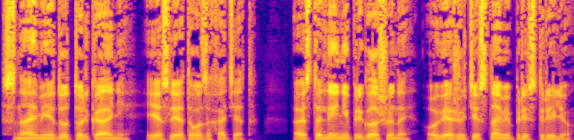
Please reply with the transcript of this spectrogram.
С нами идут только они, если этого захотят. Остальные не приглашены. Увяжите с нами, пристрелю.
